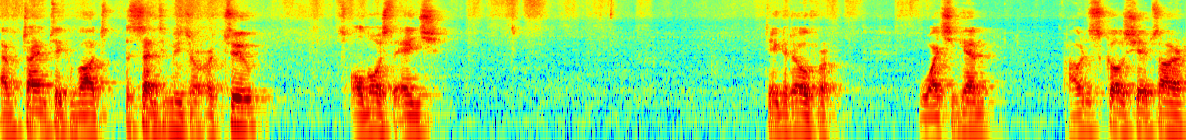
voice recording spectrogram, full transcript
Every time take about a centimeter or two. It's almost an inch. Take it over. Watch again how the skull shapes are.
